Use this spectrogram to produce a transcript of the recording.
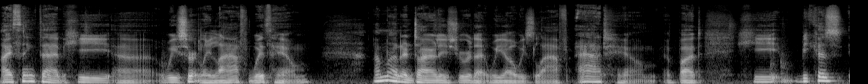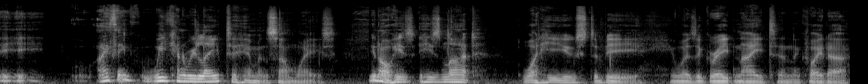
I think that he uh, we certainly laugh with him. I'm not entirely sure that we always laugh at him, but he because I think we can relate to him in some ways you know, he's he's not what he used to be. He was a great knight and quite a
